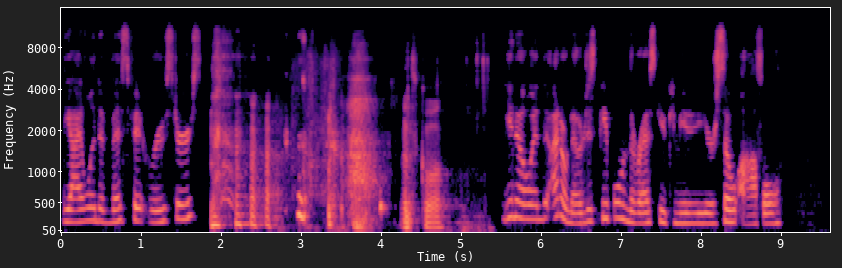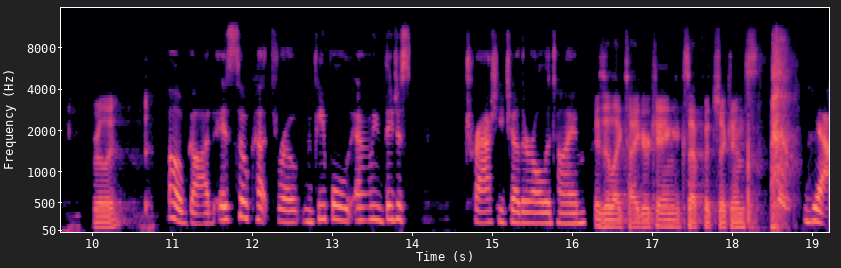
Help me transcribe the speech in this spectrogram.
the Island of Misfit Roosters. That's cool. You know, and I don't know, just people in the rescue community are so awful. Really? Oh God, it's so cutthroat, and people. I mean, they just trash each other all the time. Is it like Tiger King except with chickens? yeah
